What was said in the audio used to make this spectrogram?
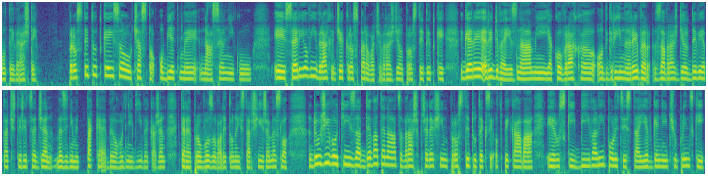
motiv vraždy. Prostitutky jsou často oběťmi násilníků. I sériový vrah Jack Rozparovač vraždil prostitutky. Gary Ridway, známý jako vrah eh, od Green River, zavraždil 49 žen. Mezi nimi také bylo hodně dívek a žen, které provozovaly to nejstarší řemeslo. Do životí za 19 vraž především prostitutek si odpikává i ruský bývalý policista Evgenij Čuplinský.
